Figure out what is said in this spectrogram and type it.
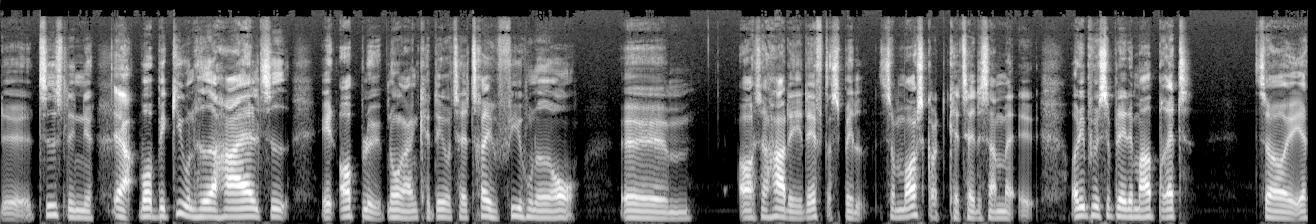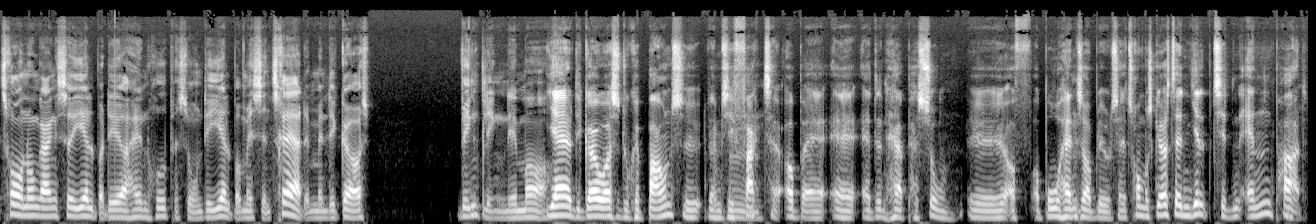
øh, tidslinje, Ja. hvor begivenheder har altid et opløb. Nogle gange kan det jo tage 300-400 år. Øhm, og så har det et efterspil, som også godt kan tage det samme. øh, Og lige pludselig bliver det meget bredt. Så øh, jeg tror nogle gange, så hjælper det at have en hovedperson. Det hjælper med at centrere det, men det gør også vinklingen nemmere. Ja, og det gør jo også, at du kan bounce hvad man siger, mm. Mm. fakta op af, af, af den her person, øh, og, og bruge hans oplevelser. Jeg tror måske også, det er en hjælp til den anden part.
